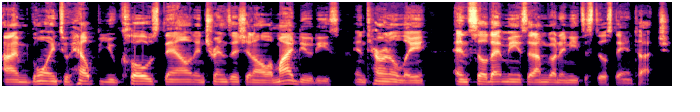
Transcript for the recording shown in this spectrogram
I'm going to help you close down and transition all of my duties internally, and so that means that I'm going to need to still stay in touch.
